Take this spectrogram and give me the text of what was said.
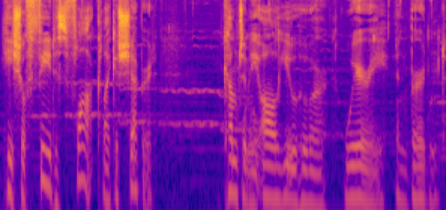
He shall feed his flock like a shepherd. Come to me, all you who are weary and burdened.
